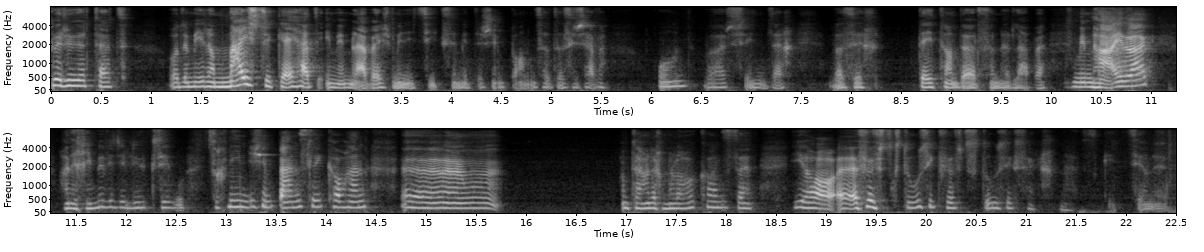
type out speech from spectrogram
berührt hat oder mir am meisten gegeben hat in meinem Leben, ist meine Zeit mit den Schimpansen. Das ist einfach unwahrscheinlich, was ich dort erleben durfte. Auf meinem Heimweg habe ich immer wieder Leute gesehen, die so kleine Schimpansen hatten. Ähm, und dann habe ich mal angefangen und gesagt, ja, äh, 50'000, 50'000. Sag ich, nein, das gibt es ja nicht.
